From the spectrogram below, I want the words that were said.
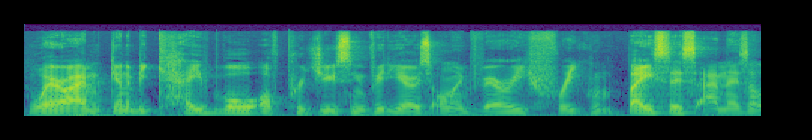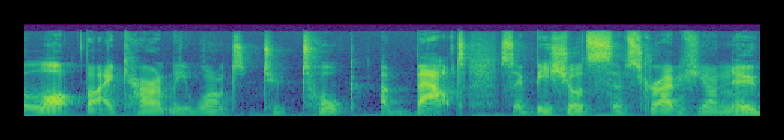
where I'm going to be capable of producing videos on a very frequent basis, and there's a lot that I currently want to talk about. So be sure to subscribe if you're new,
